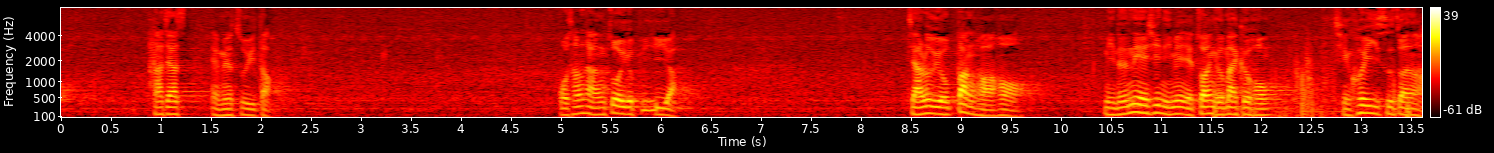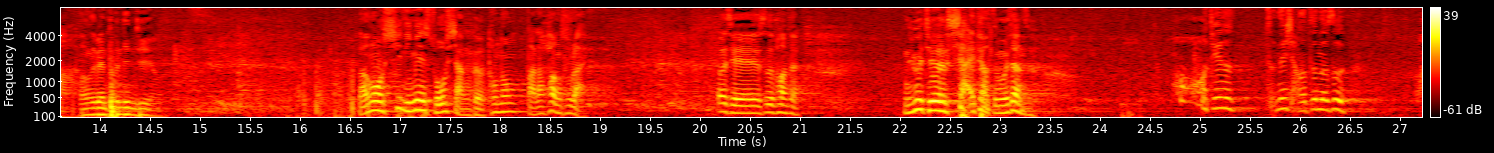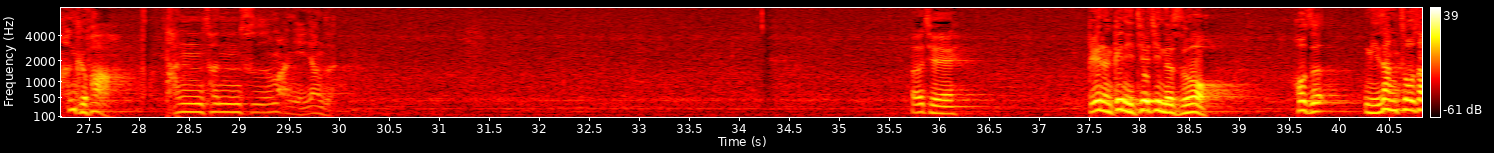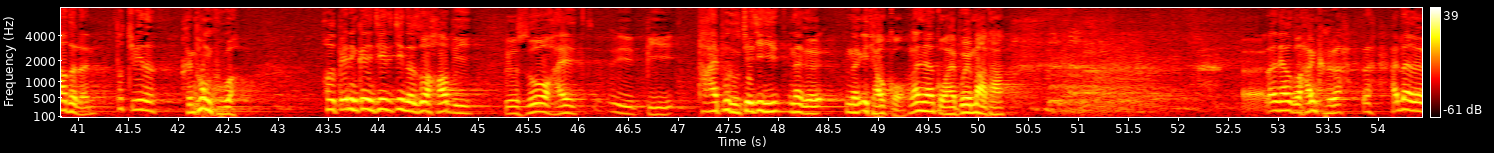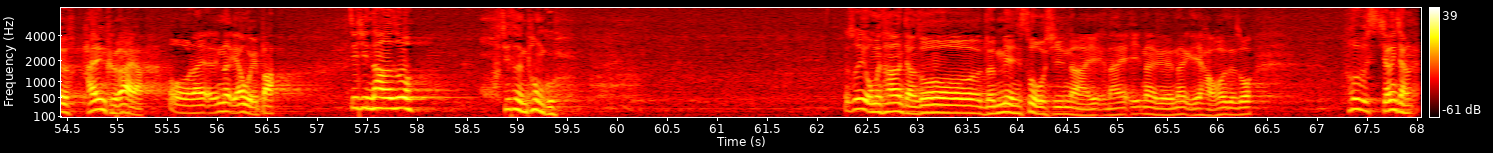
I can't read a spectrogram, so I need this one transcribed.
大家有没有注意到？我常常做一个比喻啊。假如有办法吼，你的内心里面也装一个麦克风。请会议室专啊，从这边吞进去，然后心里面所想的，通通把它放出来，而且是放出来，你会觉得吓一跳，怎么会这样子？哦，觉得整天想的真的是很可怕，贪嗔痴慢疑这样子，而且别人跟你接近的时候，或者。你让周遭的人都觉得很痛苦啊，或者别人跟你接近的时候，好比有时候还比他还不如接近一那个那一条狗，那条狗还不会骂他，呃，那条狗很可爱，还那个还很可爱啊，哦，来那摇尾巴，接近他的时候，我觉得很痛苦。所以我们常常讲说人面兽心呐，也那那个那个也好，或者说，或者想想。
